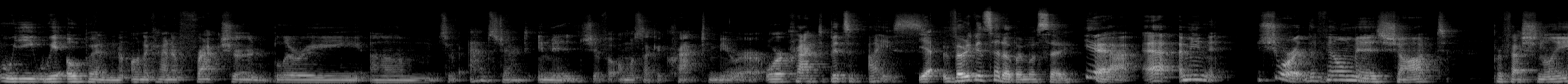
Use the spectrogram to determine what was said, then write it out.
we we open on a kind of fractured, blurry, um, sort of abstract image of almost like a cracked mirror or cracked bits of ice. Yeah, very good setup, I must say. Yeah, uh, I mean, sure, the film is shot professionally.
